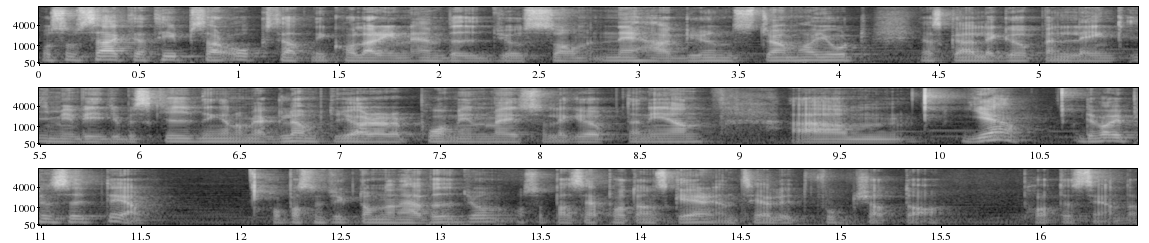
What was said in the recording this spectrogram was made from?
Och som sagt, jag tipsar också att ni kollar in en video som Neha Grundström har gjort. Jag ska lägga upp en länk i min videobeskrivning. Om jag glömt att göra det, påminn mig så lägger jag upp den igen. Ja, um, yeah, det var i princip det. Hoppas ni tyckte om den här videon och så passar jag på att önska er en trevlig fortsatt dag. På återseende.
